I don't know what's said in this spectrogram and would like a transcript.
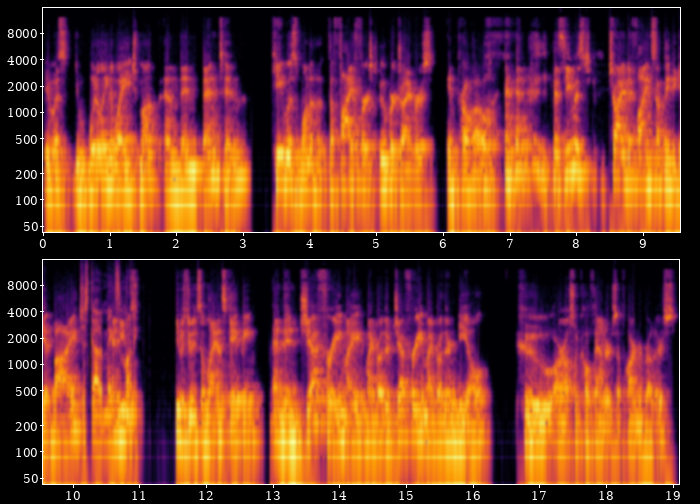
it was whittling away each month. And then Benton, he was one of the, the five first Uber drivers in Provo because he was trying to find something to get by. Just got to make some money. he was doing some landscaping. And then Jeffrey, my, my brother Jeffrey and my brother Neil, who are also co founders of Harmon Brothers,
